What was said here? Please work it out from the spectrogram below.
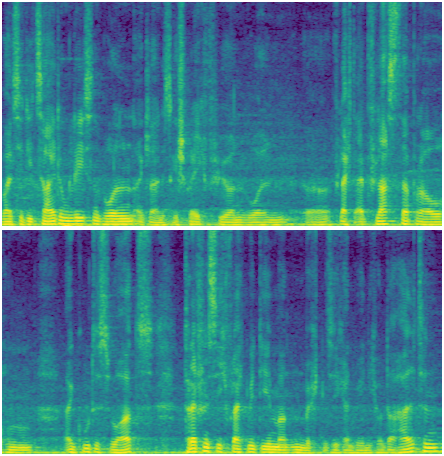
weil sie die Zeitung lesen wollen, ein kleines Gespräch führen wollen, äh, vielleicht ein Pflaster brauchen, ein gutes Wort treffen sich vielleicht mit jemandem, möchten sich ein wenig unterhalten,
